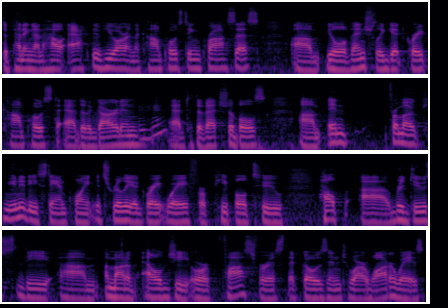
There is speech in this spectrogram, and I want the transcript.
depending on how active you are in the composting process, um, you'll eventually get great compost to add to the garden, add to the vegetables, um, and from a community standpoint, it's really a great way for people to help uh, reduce the um, amount of algae or phosphorus that goes into our waterways,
